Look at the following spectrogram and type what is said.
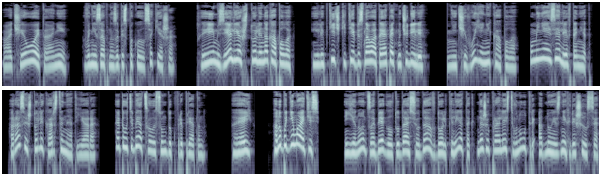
«А чего это они?» — внезапно забеспокоился Кеша. «Ты им зелье, что ли, накапала? Или птички те бесноватые опять начудили?» «Ничего я не капала. У меня и зельев-то нет. Разве что лекарственный от Яра. Это у тебя целый сундук припрятан. Эй, а ну поднимайтесь! Енот забегал туда-сюда вдоль клеток, даже пролезть внутрь одной из них решился,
